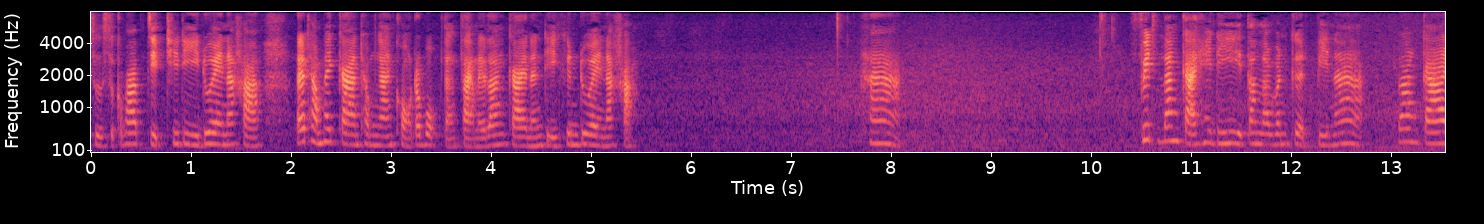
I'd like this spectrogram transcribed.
สู่สุขภาพจิตที่ดีด้วยนะคะ และทำให้การทำงานของระบบต่างๆ ในร่างกายนั้นดีขึ้นด้วยนะคะ 5. ฟิตร่างกายให้ดีต้อนรับวันเกิดปีหน้า ร่างกาย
